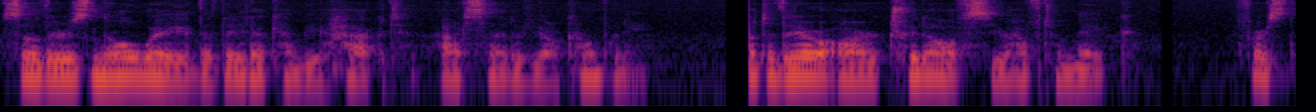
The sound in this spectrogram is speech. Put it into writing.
So there's no way the data can be hacked outside of your company. But there are trade-offs you have to make. First,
